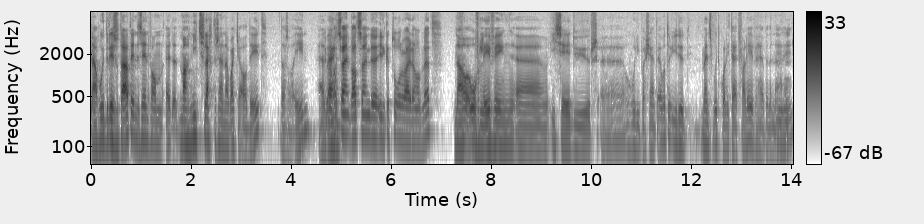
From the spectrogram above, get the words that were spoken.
Nou, goede resultaten in de zin van, het mag niet slechter zijn dan wat je al deed. Dat is al één. En wat, zijn, wat zijn de indicatoren waar je dan op let? Nou, overleving, uh, eh, IC-duur, uh, eh, hoe die patiënten... Want je doet, mensen moeten kwaliteit van leven hebben daarna. Mm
